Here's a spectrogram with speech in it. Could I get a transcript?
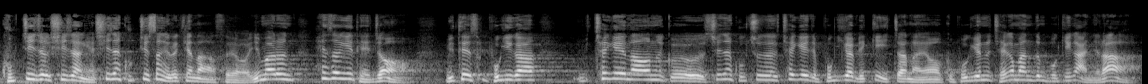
국지적 시장이에요. 시장 국지성 이렇게 나왔어요. 이 말은 해석이 되죠. 밑에서 보기가 책에 나오는 그 시장 국지성 책에 이제 보기가 몇 개 있잖아요. 그 보기는 제가 만든 보기가 아니라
